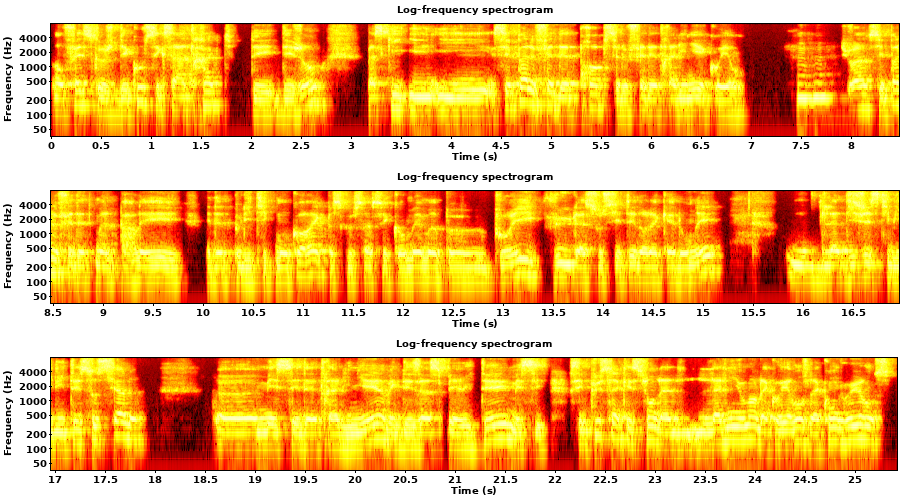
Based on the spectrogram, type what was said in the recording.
en fait, ce que je découvre, c'est que ça attracte des, des gens, parce que c'est pas le fait d'être propre, c'est le fait d'être aligné et cohérent. Mm-hmm. Tu vois, c'est pas le fait d'être mal parlé et d'être politiquement correct, parce que ça, c'est quand même un peu pourri, vu la société dans laquelle on est, de la digestibilité sociale. Euh, mais c'est d'être aligné avec des aspérités, mais c'est plus la question de l'alignement, de la cohérence, de la congruence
